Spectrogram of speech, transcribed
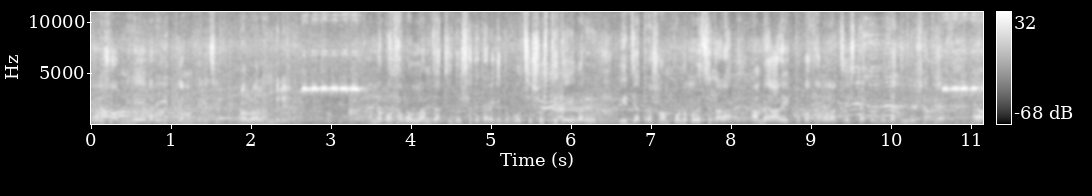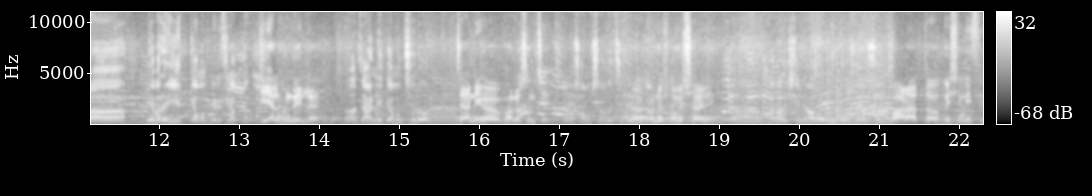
তাহলে সব মিলিয়ে এবারে ঈদ কেমন কেটেছে? ভালো আলহামদুলিল্লাহ। আমরা কথা বললাম যাত্রীদের সাথে তারা কিন্তু বলছে স্বস্তিতে এবারে ঈদ যাত্রা সম্পন্ন করেছে তারা। আমরা আরও একটু কথা বলার চেষ্টা করব যাত্রীদের সাথে। এবারে ঈদ কেমন কেটেছে আপনার? জি আলহামদুলিল্লাহ। জার্নি কেমন ছিল? জার্নি ভালো চলছে। কোনো সমস্যা হয়েছে কোনো? সমস্যা হয়নি। ভাড়া বেশি নেওয়া বা অন্য কোনো সমস্যা? ভাড়া তো বেশি নিছি।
